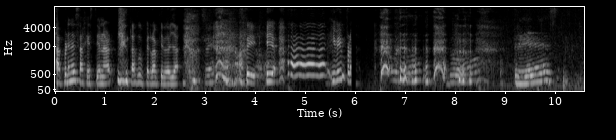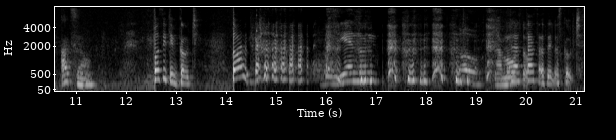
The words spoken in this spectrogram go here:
Aprendes a gestionar, está súper rápido ya. Sí. Sí, y yo, ¡ah! y ven Dos, tres, acción. Positive coaching. Toda Vendiendo la moto. las tazas de los coaches.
